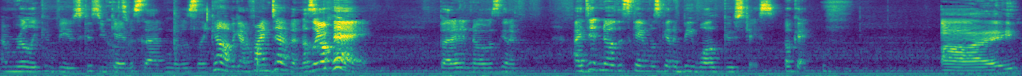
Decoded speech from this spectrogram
I'm really confused because you That's gave us okay. that and it was like, oh, we gotta find Devin. I was like, okay, but I didn't know it was gonna. I didn't know this game was gonna be Wild Goose Chase. Okay, I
